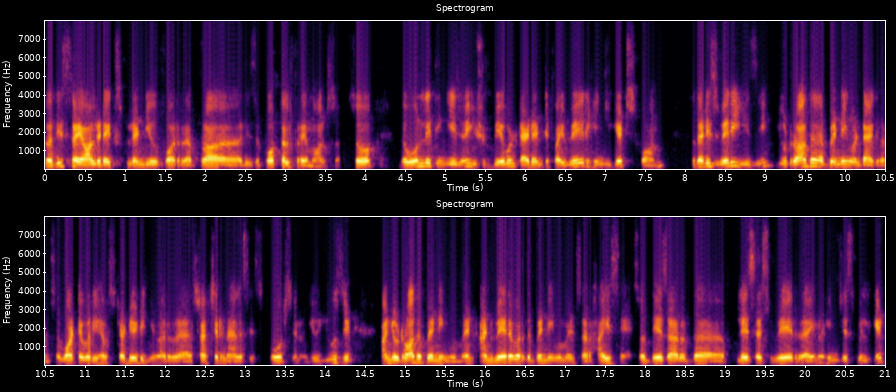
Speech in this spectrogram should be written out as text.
So this I already explained you for uh, pro, this a portal frame also. So the only thing is you, know, you should be able to identify where hinge gets formed so that is very easy. You draw the bending moment diagram. So whatever you have studied in your uh, structure analysis course, you know, you use it and you draw the bending moment. And wherever the bending moments are high, say, so these are the places where uh, you know hinges will get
